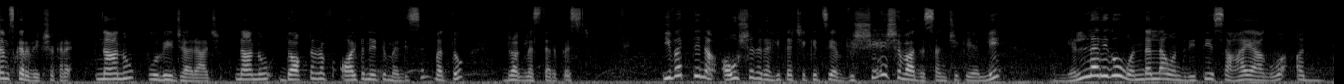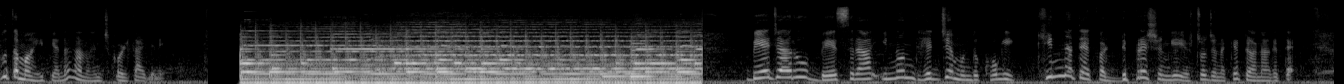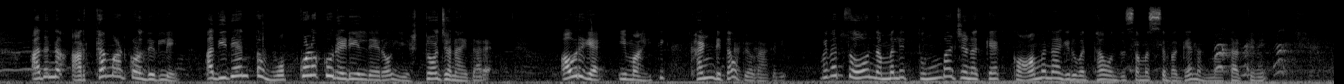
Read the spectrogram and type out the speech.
ನಮಸ್ಕಾರ ವೀಕ್ಷಕರೇ. ನಾನು ಪೂರ್ವಿ ಜಯರಾಜ್. ನಾನು ಡಾಕ್ಟರ್ ಆಫ್ ಆಲ್ಟರ್ನೇಟಿವ್ ಮೆಡಿಸಿನ್ ಮತ್ತು ಡ್ರಗ್ಲೆಸ್ ಥೆರಪಿಸ್ಟ್ ಇವತ್ತಿನ ಔಷಧ ರಹಿತ ಚಿಕಿತ್ಸೆಯ ವಿಶೇಷವಾದ ಸಂಚಿಕೆಯಲ್ಲಿ ನಮ್ಮೆಲ್ಲರಿಗೂ ಒಂದಲ್ಲ ಒಂದು ರೀತಿ ಸಹಾಯ ಆಗುವ ಅದ್ಭುತ ಮಾಹಿತಿಯನ್ನು ನಾನು ಹಂಚಿಕೊಳ್ತಾ ಇದ್ದೀನಿ. ಬೇಜಾರು, ಬೇಸರ, ಇನ್ನೊಂದು ಹೆಜ್ಜೆ ಮುಂದಕ್ಕೆ ಹೋಗಿ ಖಿನ್ನತೆ ಅಥವಾ ಡಿಪ್ರೆಷನ್ಗೆ ಎಷ್ಟೋ ಜನಕ್ಕೆ ಟರ್ನ್ ಆಗುತ್ತೆ. ಅದನ್ನ ಅರ್ಥ ಮಾಡ್ಕೊಳ್ಳೋದಿರ್ಲಿ, ಅದಿದೆ ಅಂತ ಒಪ್ಕೊಳ್ಳೋಕ್ಕೂ ರೆಡಿ ಇಲ್ಲದೆ ಇರೋ ಎಷ್ಟೋ ಜನ ಇದ್ದಾರೆ. ಅವರಿಗೆ ಈ ಮಾಹಿತಿ ಖಂಡಿತ ಉಪಯೋಗ ಆಗಲಿ. ಇವತ್ತು ನಮ್ಮಲ್ಲಿ ತುಂಬಾ ಜನಕ್ಕೆ ಕಾಮನ್ ಆಗಿರುವಂತಹ ಒಂದು ಸಮಸ್ಯೆ ಬಗ್ಗೆ ನಾನು ಮಾತಾಡ್ತೀನಿ.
